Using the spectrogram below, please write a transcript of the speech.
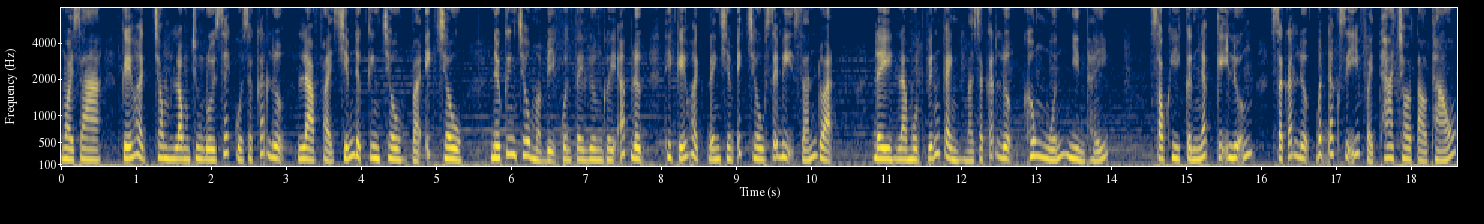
Ngoài ra, kế hoạch trong lòng chung đối sách của Gia Cát Lượng là phải chiếm được Kinh Châu và Ích Châu. Nếu Kinh Châu mà bị quân Tây Lương gây áp lực thì kế hoạch đánh chiếm Ích Châu sẽ bị gián đoạn. Đây là một viễn cảnh mà Gia Cát Lượng không muốn nhìn thấy. Sau khi cân nhắc kỹ lưỡng, Gia Cát Lượng bất đắc dĩ phải tha cho Tào Tháo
